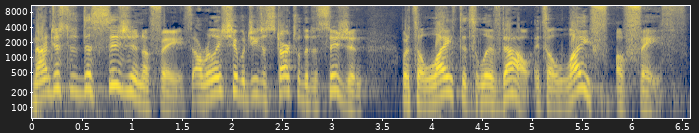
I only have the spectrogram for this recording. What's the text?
Not just a decision of faith. Our relationship with Jesus starts with a decision, but it's a life that's lived out. It's a life of faith.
